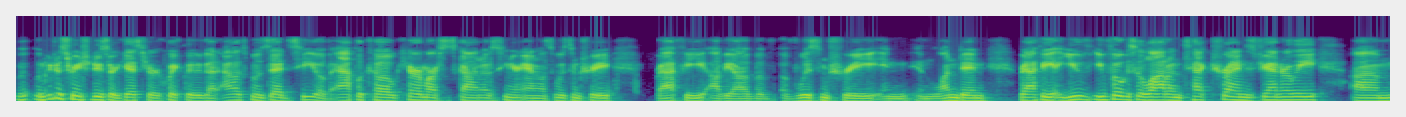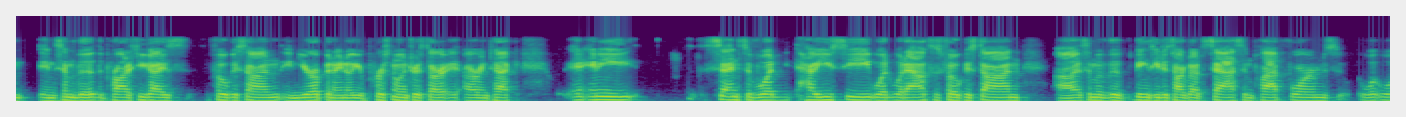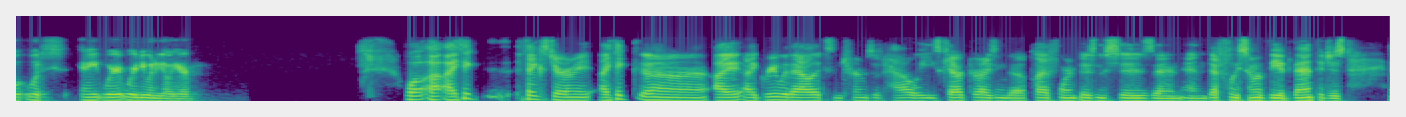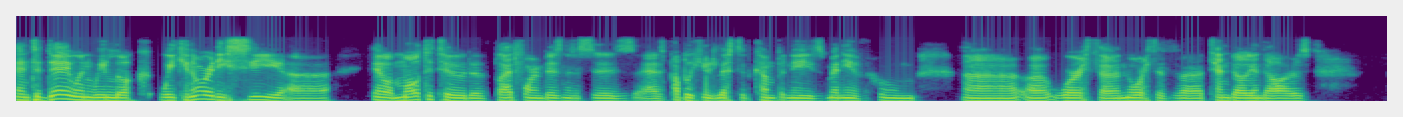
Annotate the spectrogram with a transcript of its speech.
Let me just reintroduce our guest here quickly. We've got Alex Moazed, CEO of Applico, Kara Marciscano, Senior Analyst at Wisdom Tree, Rafi Aviav of, of Wisdom Tree in, in London. Rafi, you you focus a lot on tech trends generally um, in some of the, the products you guys focus on in Europe, and I know your personal interests are are in tech. Any sense of what how you see what what Alex is focused on? Uh, some of the things he just talked about, SaaS and platforms. What, what what's any where where do you want to go here? Well, I think, thanks, Jeremy. I think uh, I, I, agree with Alex in terms of how he's characterizing the platform businesses and, and definitely some of the advantages. And today, when we look, we can already see uh, you know, a multitude of platform businesses as publicly listed companies, many of whom uh, uh worth uh, north of uh, $10 billion.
